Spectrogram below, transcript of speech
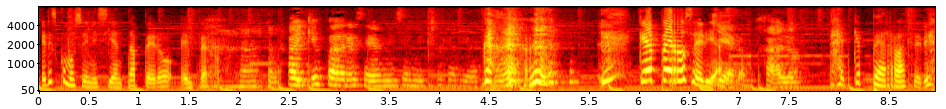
Eres como Cenicienta, pero en perro. Ay, qué padre sería, me hice mucho realidad. ¿Qué perro serías? Quiero, jalo. Ay, qué perra sería.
